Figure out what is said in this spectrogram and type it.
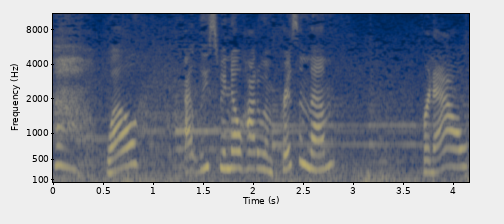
Well, at least we know how to imprison them. For now.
